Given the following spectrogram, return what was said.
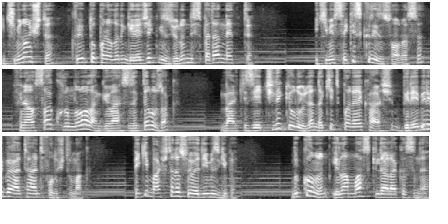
2013'te kripto paraların gelecek vizyonu nispeten netti. 2008 krizi sonrası finansal kurumlara olan güvensizlikten uzak, merkeziyetçilik yoluyla nakit paraya karşı birebir bir alternatif oluşturmak. Peki başta da söylediğimiz gibi bu konunun Elon Musk ile alakası ne?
